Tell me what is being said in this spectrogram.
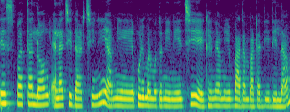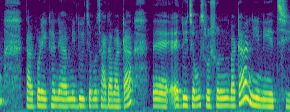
তেজপাতা, লং, এলাচি, দারচিনি আমি পরিমাণ মতো নিয়ে নিয়েছি। এখানে আমি বাদাম বাটা দিয়ে দিলাম। তারপর এখানে আমি দুই চামচ আদা বাটা দুই চামচ রসুন বাটা নিয়ে নিয়েছি।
